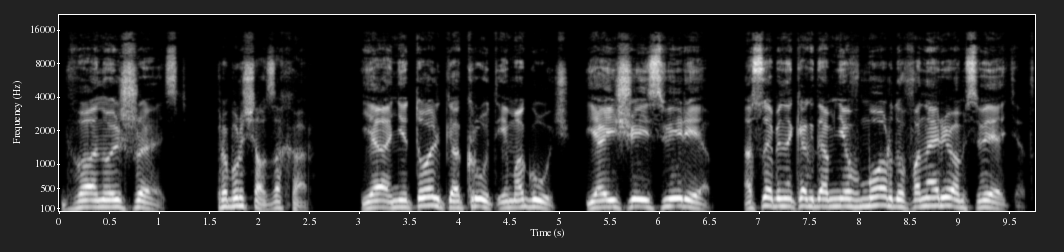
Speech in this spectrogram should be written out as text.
«Два ноль шесть», — пробурчал Захар. Я не только крут и могуч, я еще и свиреп, особенно когда мне в морду фонарем светят.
